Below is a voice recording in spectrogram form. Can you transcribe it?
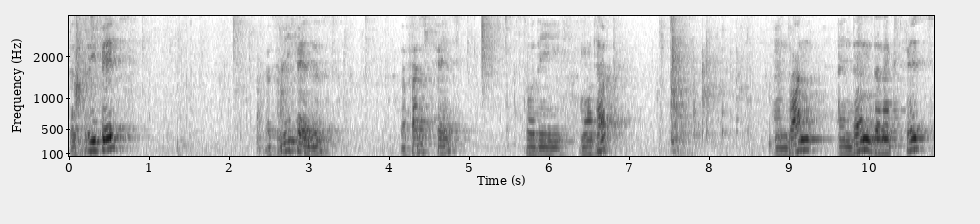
the three phase the three phases the first phase to the motor and one and then the next phase.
